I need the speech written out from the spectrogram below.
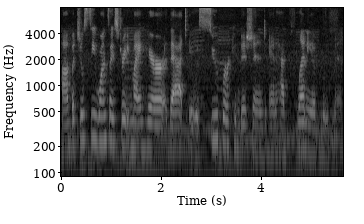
um, but you'll see once I straighten my hair that it was super conditioned and had plenty of movement.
